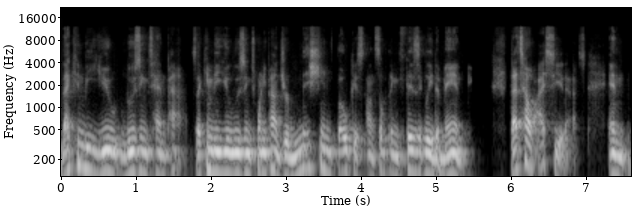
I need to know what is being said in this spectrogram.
That can be you losing 10 pounds. That can be you losing 20 pounds. You're mission focused on something physically demanding. That's how I see it as. And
